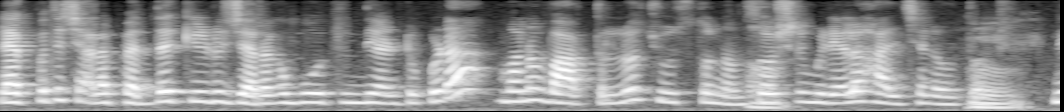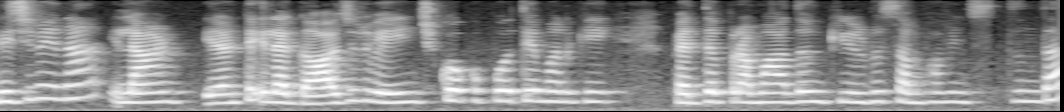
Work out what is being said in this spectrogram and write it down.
లేకపోతే చాలా పెద్ద కీడు జరగబోతుంది అంటూ కూడా మనం వార్తల్లో చూస్తున్నాం. సోషల్ మీడియాలో హల్చల్ అవుతుంది. నిజమేనా? ఇలాంటి అంటే ఇలా గాజులు వేయించుకోకపోతే మనకి పెద్ద ప్రమాదం కీడు సంభవిస్తుందా?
